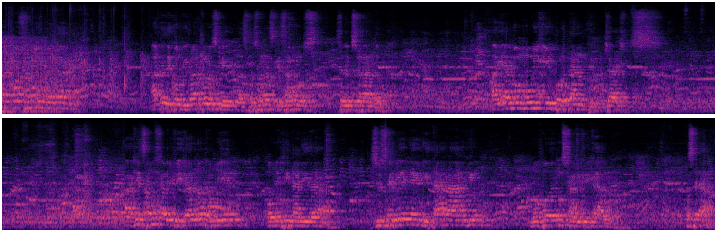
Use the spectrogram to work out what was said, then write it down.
Otra cosa muy importante, antes de continuar con los que, las personas que estamos seleccionando, hay algo muy importante, muchachos. Aquí estamos originalidad. Si usted viene a imitar a alguien, no podemos calificarlo. O sea,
